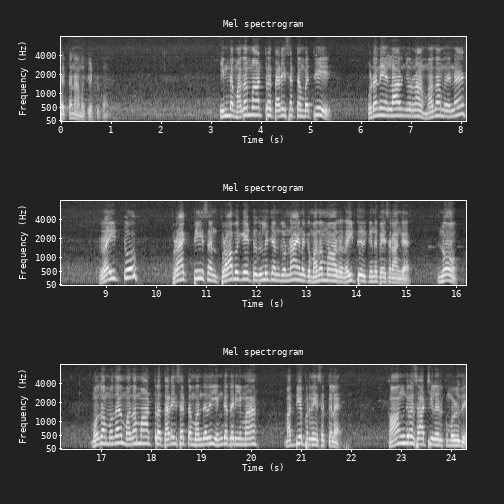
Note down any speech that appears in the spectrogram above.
சட்டம் நாம் கேட்டிருக்கோம். இந்த மதமாற்ற தடை சட்டம் பற்றி உடனே எல்லாரும் சொல்கிறான் மதம் என்ன? Right to practise and propagate religion சொன்னால் எனக்கு மதம் மாற ரைட் இருக்குன்னு பேசுகிறாங்க நோ முத முத மதமாற்ற தடை சட்டம் வந்தது எங்கே தெரியுமா? மத்திய பிரதேசத்தில். காங்கிரஸ் ஆட்சியில் இருக்கும் பொழுது.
